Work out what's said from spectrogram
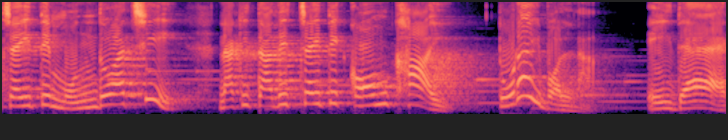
চাইতে মন্দ আছি, নাকি তাদের চাইতে কম খাই? তোরাই বল না। এই দেখ,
